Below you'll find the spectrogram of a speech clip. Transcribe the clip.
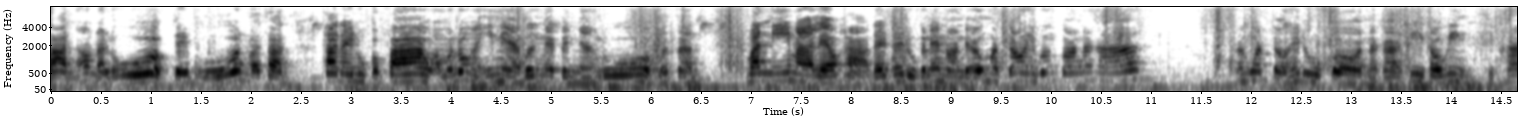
ล้านเท่านะลูก ใจบุญว่าสันถ้าได้ลูกกับฟ้าวเอามาลงให้อีแม่เบิ้งแม่เป็นหยังลูกว่าสันวันนี้มาแล้วค่ะ ได้ได้ดูกันแน่นอนเดี๋ยวเอางวดเจ้าให้เบิ้งก่อนนะคะเอางวดเจ้าให้ดูก่อนนะคะ ที่เขาวิ่งสิบห้า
